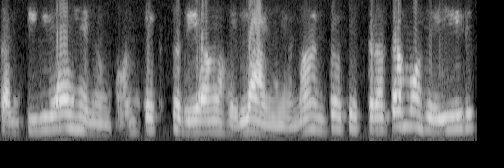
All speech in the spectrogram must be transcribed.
actividades en un contexto digamos del año entonces tratamos de ir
